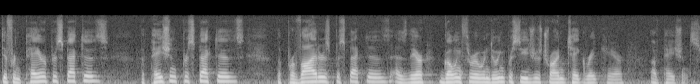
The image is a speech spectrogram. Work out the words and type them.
different payer perspectives, the patient perspectives, the provider's perspectives as they're going through and doing procedures trying to take great care of patients.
